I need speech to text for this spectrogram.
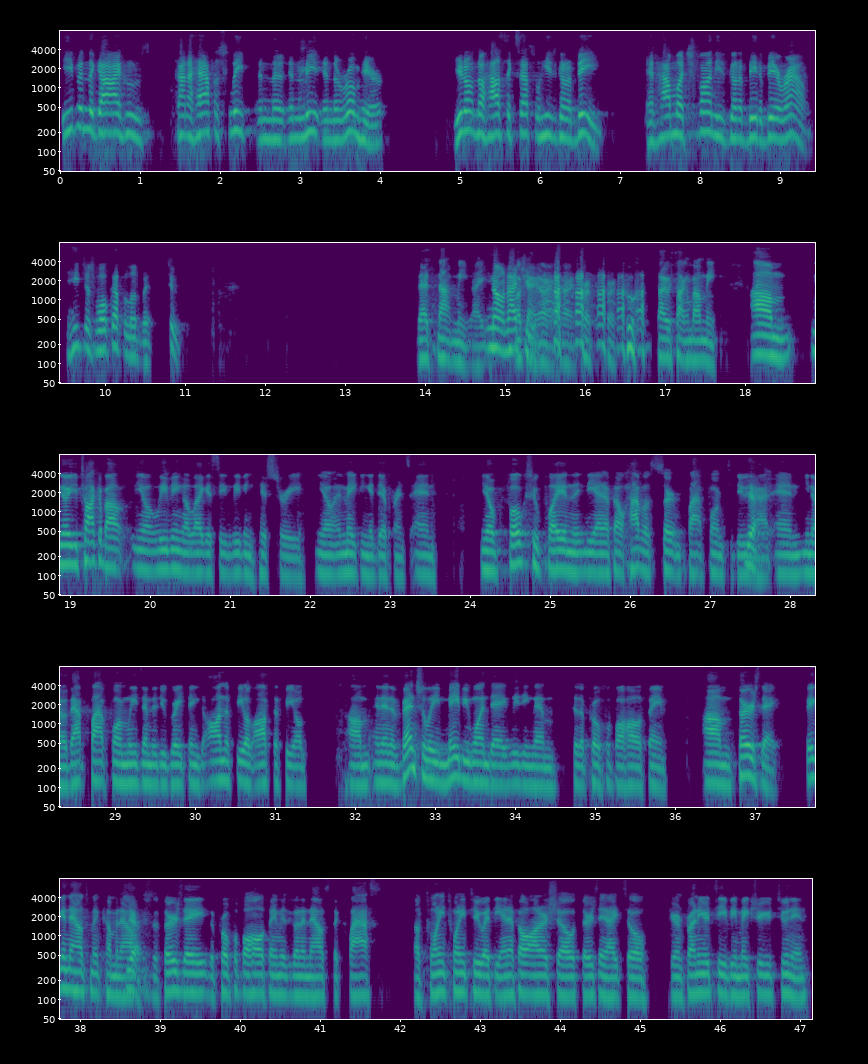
Even the guy who's kind of half asleep in the in the meet in the room here, you don't know how successful he's going to be and how much fun he's going to be to be around. He just woke up a little bit too. That's not me, right? No, not okay, you. all right, all right, perfect, perfect. Thought was talking about me. Um, you know, you talk about you know leaving a legacy, leaving history, you know, and making a difference. And you know, folks who play in the, the NFL have a certain platform to do Yes. that, and you know that platform leads them to do great things on the field, off the field, um, and then eventually, maybe one day, leading them to the Pro Football Hall of Fame. Um, Thursday, big announcement coming out. Yes. So Thursday, the Pro Football Hall of Fame is going to announce the class of 2022 at the NFL Honor Show Thursday night. So if you're in front of your TV, make sure you tune in.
